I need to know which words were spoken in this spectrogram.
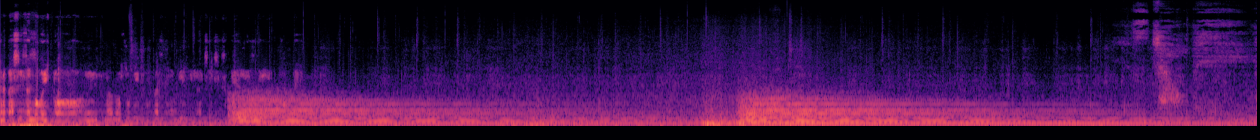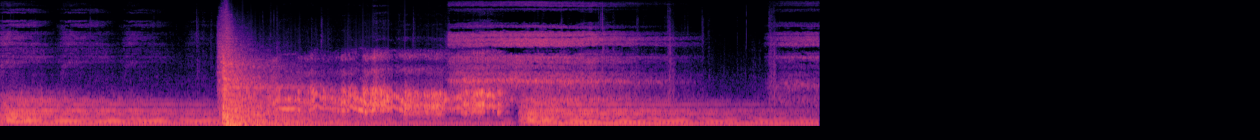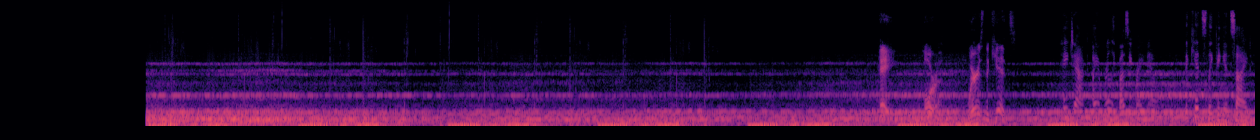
Pero así fue el momento. Claro, subí, gracias. Kids? Hey Jack, I am really buzzy right now. The kid's sleeping inside.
